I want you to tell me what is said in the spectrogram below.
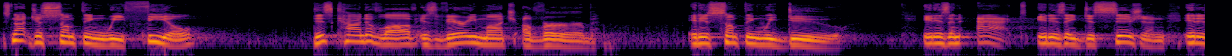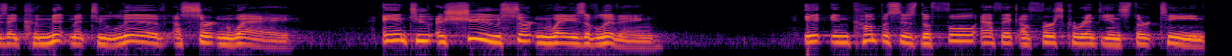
It's not just something we feel. This kind of love is very much a verb, it is something we do. It is an act, it is a decision, it is a commitment to live a certain way and to eschew certain ways of living. It encompasses the full ethic of 1 Corinthians 13,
